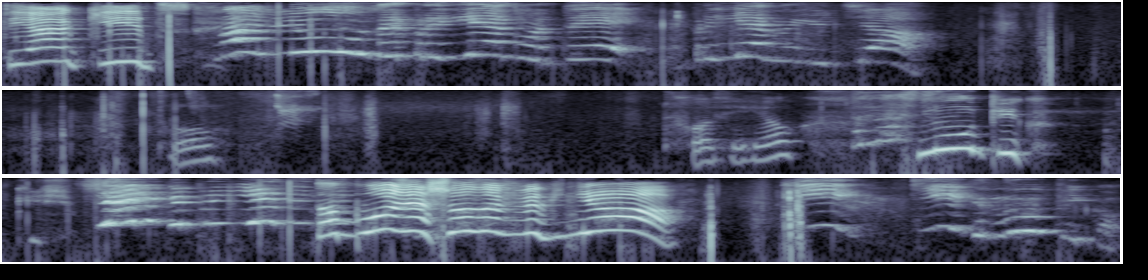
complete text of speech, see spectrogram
4-1. Ти як кіц. На люди приєднуйте, приєднуються. О. Що, офігел? Нупік. Та боже, що за фігня? Тік, тік, нупіко.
